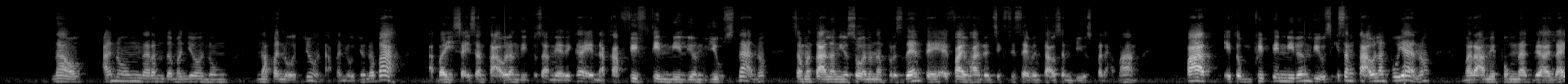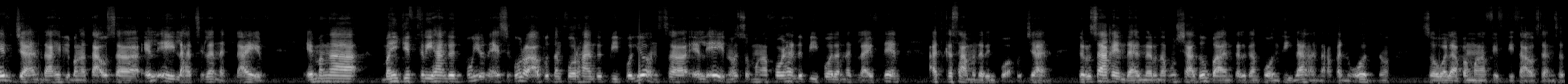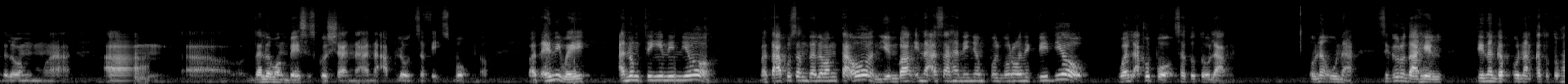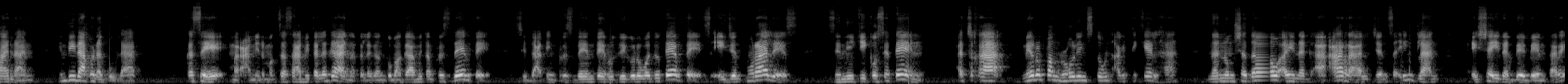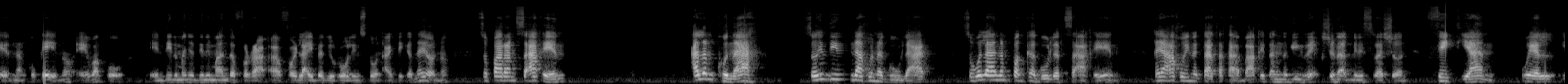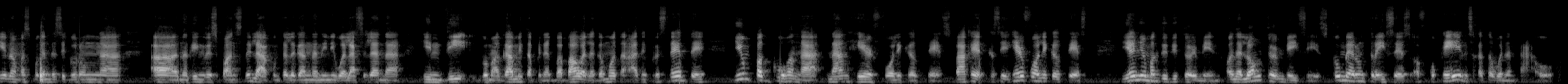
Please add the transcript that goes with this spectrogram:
Now, anong naramdaman nyo nung napanood nyo? Napanood nyo na ba? Abay, sa isang tao lang dito sa Amerika, eh, naka 15 million views na. No? Samantalang yung zona ng presidente, eh, 567,000 views pa lamang. Pat, itong 15 million views, isang tao lang po yan. No? Marami pong nag-live dyan dahil yung mga tao sa LA, lahat sila nag-live. Eh mga mahigit 300 po yun eh. Siguro abot ng 400 people yon sa LA. No? So mga 400 people ang nag-live din at kasama na rin po ako dyan. Pero sa akin, dahil meron akong shadow ban, talagang konti lang ang nakapanood. No? So wala pang mga 50,000 sa dalawang mga um, uh, dalawang beses ko siya na na-upload sa Facebook. No? But anyway, anong tingin ninyo? Matapos ang dalawang taon, yun ba ang inaasahan ninyong pulvoronic video? Well, ako po, sa totoo lang, una-una, siguro dahil tinanggap ko ng katotohanan, hindi na ako nagulat. Kasi marami na magsasabi talaga na talagang gumagamit ang presidente. Si dating presidente Rodrigo Roa Duterte, si Agent Morales, si Nikki Coseten. At saka meron pang Rolling Stone article ha, na nung siya daw ay nag-aaral dyan sa England, eh siya ay nagbebenta rin ng cocaine. No? Ewan ko, eh, hindi naman niya dinimanda for, uh, for libel yung Rolling Stone article na yun. No? So parang sa akin, alam ko na. So hindi na ako nagulat. So wala nang pagkagulat sa akin. Kaya ako yung nagtataka, bakit ang naging reaksyon ng administrasyon, fake yan. Well, you know, mas maganda sigurong uh, uh, naging response nila kung talagang naniniwala sila na hindi gumagamit ang pinagbabawal na gamot ang ating presidente, yung pagkuha nga ng hair follicle test. Bakit? Kasi hair follicle test, yan yung magdedetermine on a long-term basis kung merong traces of cocaine sa katawan ng tao.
